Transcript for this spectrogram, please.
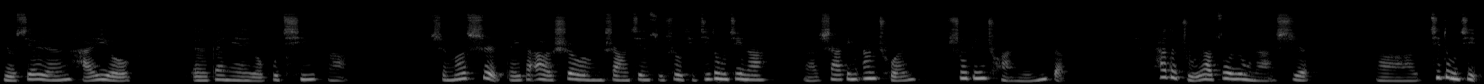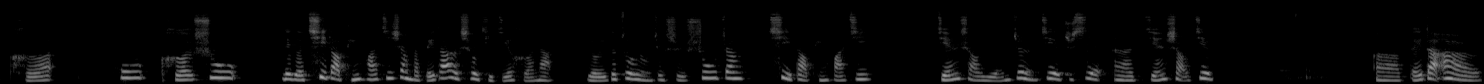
有些人还有呃概念有不清啊。什么是贝塔二肾上腺素受体激动剂呢？呃，沙丁胺醇、舒丁喘宁等。它的主要作用呢是呃激动剂和呼和舒那个气道平滑肌上的贝塔二受体结合呢，有一个作用就是舒张气道平滑肌，减少炎症介质腺呃减少介呃贝塔二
